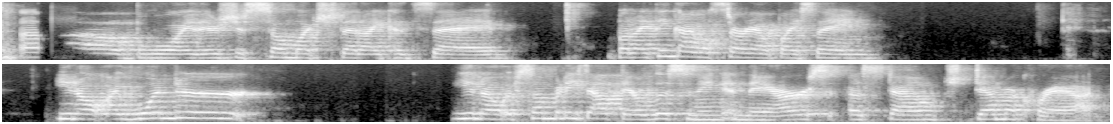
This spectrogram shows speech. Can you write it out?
Oh boy, there's just so much that I could say. But I think I will start out by saying, you know, I wonder you know, if somebody's out there listening and they are a staunch Democrat,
